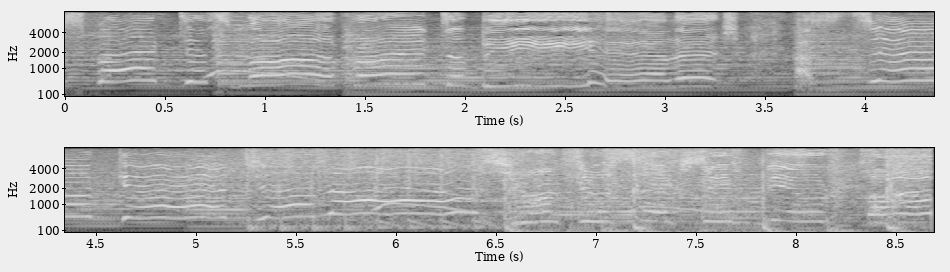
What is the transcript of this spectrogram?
respect, it's my right to be hellish. I still get jealous. You're too sexy, beautiful.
